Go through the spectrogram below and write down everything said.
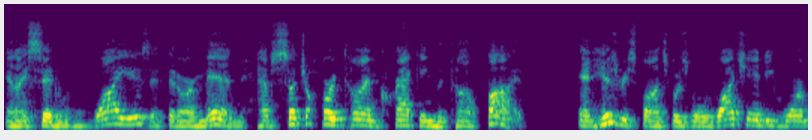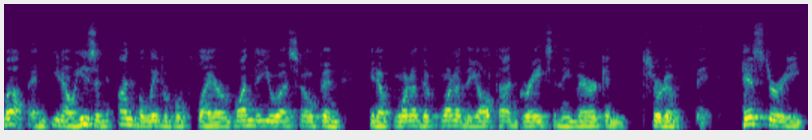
And I said, Why is it that our men have such a hard time cracking the top five? And his response was, Well, watch Andy warm up. And you know, he's an unbelievable player, won the US Open, you know, one of the one of the all-time greats in the American sort of eh, history.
